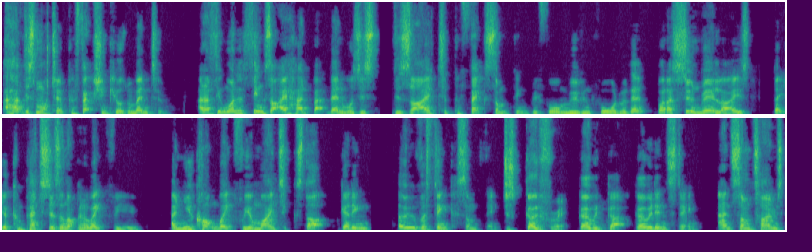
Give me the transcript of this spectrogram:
I have this motto, perfection kills momentum. And I think one of the things that I had back then was this desire to perfect something before moving forward with it. But I soon realized that your competitors are not going to wait for you. And you can't wait for your mind to start getting overthink something. Just go for it. Go with gut, go with instinct. And sometimes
